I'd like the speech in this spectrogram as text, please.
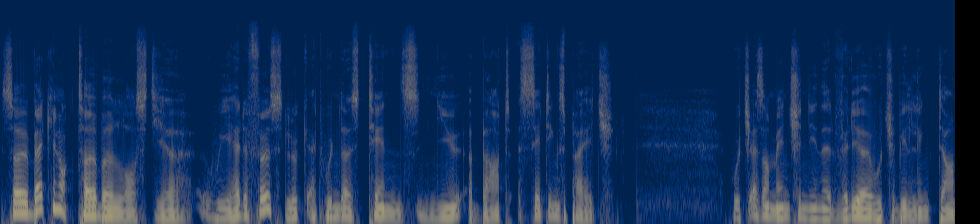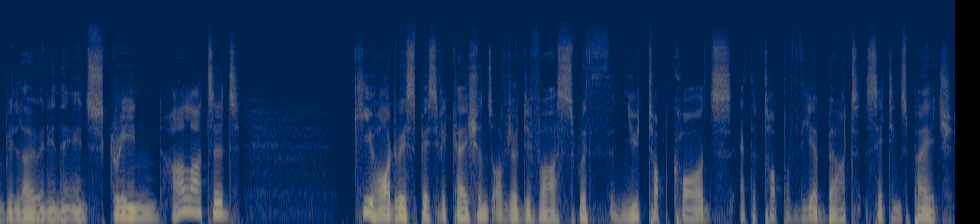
So, back in October last year, we had a first look at Windows 10's new About Settings page, which, as I mentioned in that video, which will be linked down below and in the end screen, highlighted key hardware specifications of your device with new top cards at the top of the About Settings page.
